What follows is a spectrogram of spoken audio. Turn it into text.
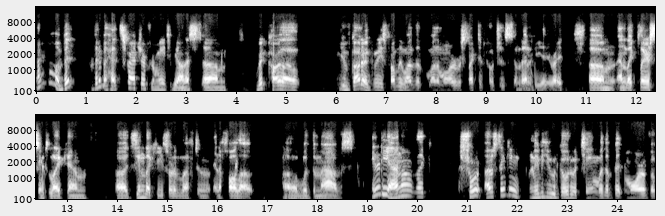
I don't know a bit a bit of a head scratcher for me to be honest. Um, Rick Carlisle, you've got to agree, is probably one of the one of the more respected coaches in the NBA, right? Um, and like players seem to like him. Uh, it seemed like he sort of left in, in a fallout uh, with the Mavs. Indiana, like, sure. I was thinking maybe he would go to a team with a bit more of a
